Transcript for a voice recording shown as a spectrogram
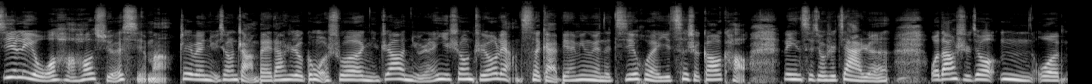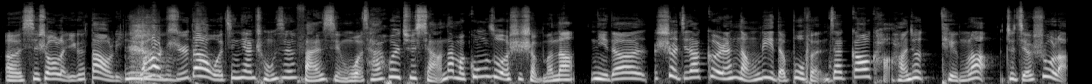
激励我好好学习嘛？这位女性长辈当时就跟我说：“你知道，女人一生只有两次改变命运的机会，一次是高考，另一次就是嫁人。”我当时就嗯，我呃吸收了一个道理。然后直到我今天重新反省，我才会去想，那么工作是什么呢？你的涉及到个人能力的部分，在高考好像就停了，就结束了。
